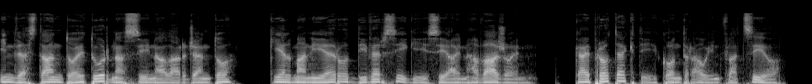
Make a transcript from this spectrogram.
Investanto e turnas sin al argento kiel maniero diversigi siain havajoin cae protecti contra inflatio.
